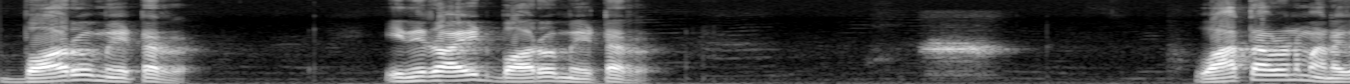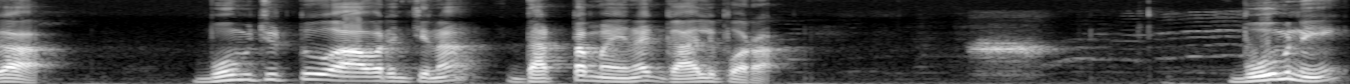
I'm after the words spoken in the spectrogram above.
బారోమీటర్. ఇనిరాయిడ్ బారోమీటర్. వాతావరణం అనగా భూమి చుట్టూ ఆవరించిన దట్టమైన గాలిపొర. భూమిని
